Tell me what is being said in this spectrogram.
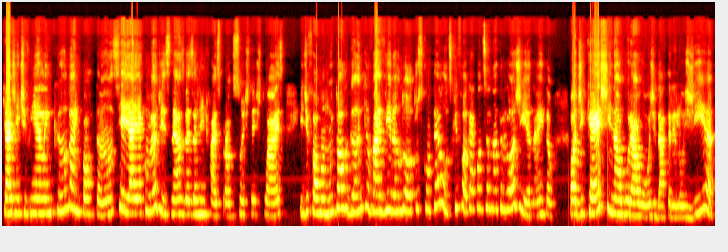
que a gente vinha elencando a importância, e aí é como eu disse, né? Às vezes a gente faz produções textuais e de forma muito orgânica vai virando outros conteúdos, que foi o que aconteceu na trilogia, né? Então, podcast inaugural hoje da trilogia,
